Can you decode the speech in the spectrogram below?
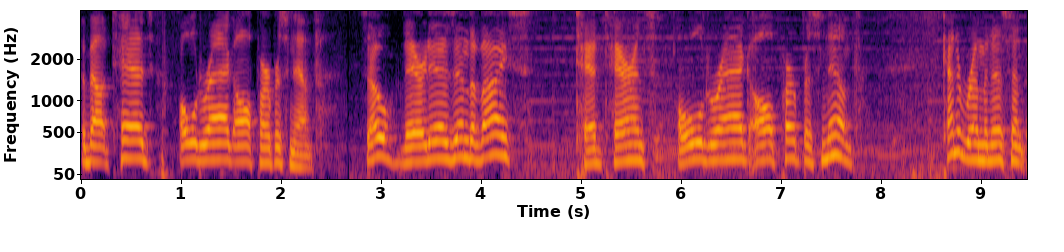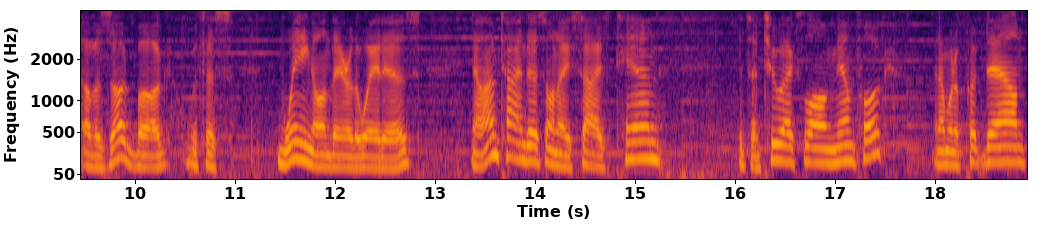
about Ted's Old Rag All-Purpose Nymph. So there it is in the vise. Ted Tarrant's Old Rag All-Purpose Nymph. Kind of reminiscent of a zug bug with this wing on there the way it is. Now I'm tying this on a size 10. It's a 2x long nymph hook and I'm going to put down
